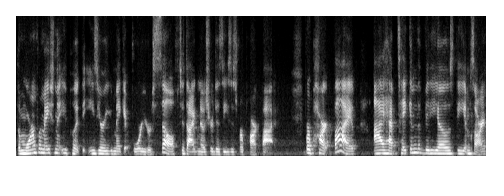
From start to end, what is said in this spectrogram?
The more information that you put, the easier you make it for yourself to diagnose your diseases for part five. For part five, I have taken the videos, the, I'm sorry,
